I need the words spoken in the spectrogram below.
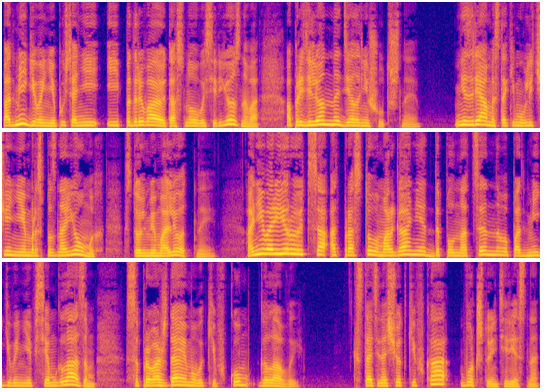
Подмигивания, пусть они и подрывают основы серьезного, определенно дело не шуточное. Не зря мы с таким увлечением распознаем их, столь мимолетные. Они варьируются от простого моргания до полноценного подмигивания всем глазом, сопровождаемого кивком головы. Кстати, насчет кивка вот что интересно.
